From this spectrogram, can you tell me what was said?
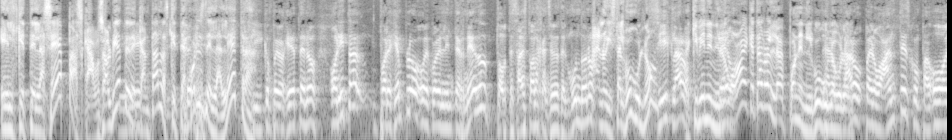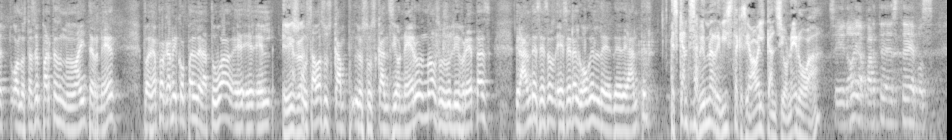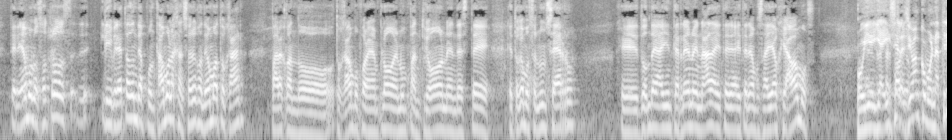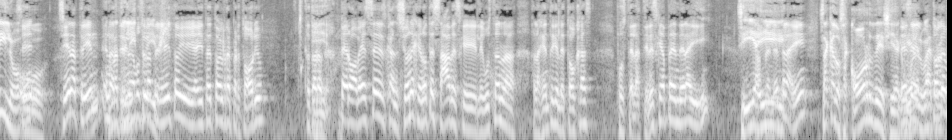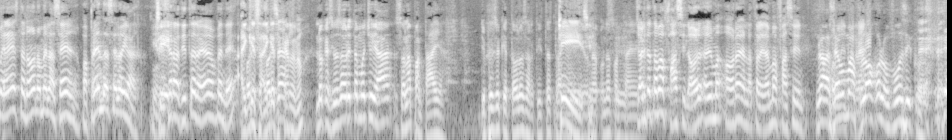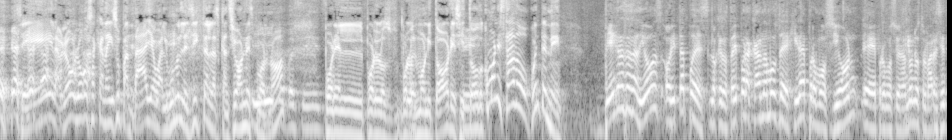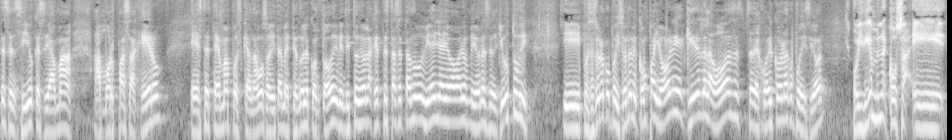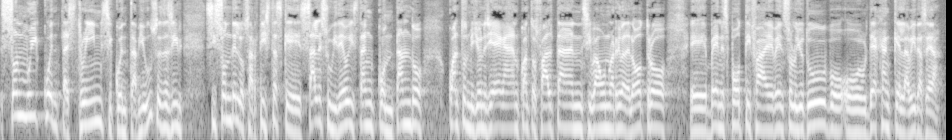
El que te la sepas, cabrón. O sea, olvídate Sí. de cantarlas, que te acuerdes de la letra. Sí, compa, imagínate, ¿no? Ahorita, por ejemplo, con el internet, ¿no? Tú te sabes todas las canciones del mundo, ¿no? Ah, no, y está el Google, ¿no? Sí, claro. Aquí vienen y Pero- luego, ay, ¿qué tal? rola? Ponen el Google, Pero luego, claro, pero antes, compa, o cuando estás en partes donde no hay internet, por ejemplo, acá mi compa, el de la tuba, él, él Isra. usaba sus, camp- sus cancioneros, ¿no? Sus libretas grandes, esos, ese era el Google de, de- de antes. Es que antes había una revista que se llamaba El Cancionero, ¿ah? Sí, ¿no? Y aparte de este, pues teníamos nosotros eh, libretas donde apuntábamos las canciones cuando íbamos a tocar, para cuando tocábamos, por ejemplo, en un panteón, en este, que toquemos en un cerro, que donde hay internet no hay nada, ahí, te- ahí teníamos, ahí ojeábamos. Oye, y ahí se las llevan como en atril o... Sí, o- sí, en Atril, en Atril le damos un atrilito y- ahí está todo el repertorio. Y- Pero a veces canciones que no te sabes, que le gustan a, a la gente que le tocas, pues te las tienes que aprender ahí. Sí, ahí, ahí. Saca los acordes y lugar. tóqueme esta, no, no me la sé. Apréndaselo, oiga. Y en Sí. ese ratito le voy a aprender. Hay que, hay que sacarla, ¿no? Lo que se usa ahorita mucho ya son la pantalla. Yo pienso que todos los artistas traen Sí, sí. una, una pantalla. Ya ahorita está más fácil, ahora, ahora en la actualidad es más fácil. No, hacemos más flojos los músicos. Sí, la- luego, luego sacan ahí su pantalla o algunos les dictan las canciones por, ¿no? pues sí, sí. Por el, por los, por los monitores y todo. ¿Cómo han estado? Cuéntenme. Bien, gracias a Dios. Ahorita, pues, lo que nos trae por acá, andamos de gira de promoción, eh, promocionando nuestro más reciente sencillo que se llama Amor Pasajero. Este tema, pues, que andamos ahorita metiéndole con todo y bendito Dios, la gente está aceptando muy bien, ya lleva varios millones en YouTube y, y, pues es una composición de mi compa Johnny, aquí desde la voz, se dejó ir con una composición. Oye, dígame una cosa, eh, ¿son muy cuenta streams y cuenta views? Es decir, si son de los artistas que sale su video y están contando cuántos millones llegan, cuántos faltan, si va uno arriba del otro, eh, ven Spotify, ven solo YouTube o, o dejan que la vida sea.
